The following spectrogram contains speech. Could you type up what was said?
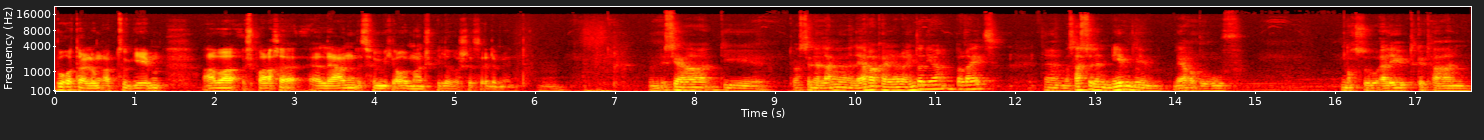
Beurteilungen abzugeben, aber Sprache erlernen ist für mich auch immer ein spielerisches Element. Und ist ja die, du hast ja eine lange Lehrerkarriere hinter dir bereits. Ähm, was hast du denn neben dem Lehrerberuf noch so erlebt, getan,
